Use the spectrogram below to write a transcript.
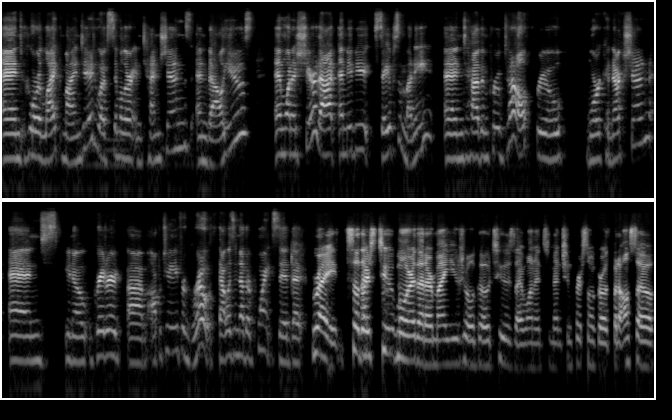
and who are like minded, who have similar intentions and values and want to share that and maybe save some money and have improved health through more connection and you know greater um, opportunity for growth. That was another point Syd that right. So there's two more that are my usual go-to's i wanted to mention personal growth but also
